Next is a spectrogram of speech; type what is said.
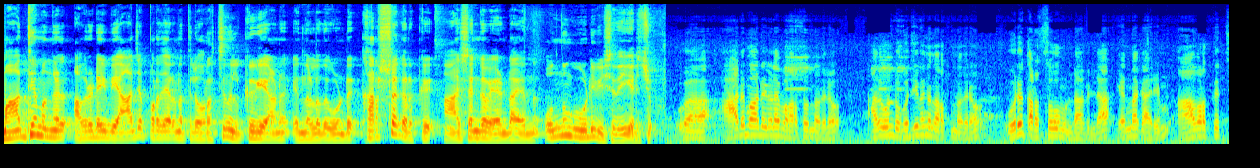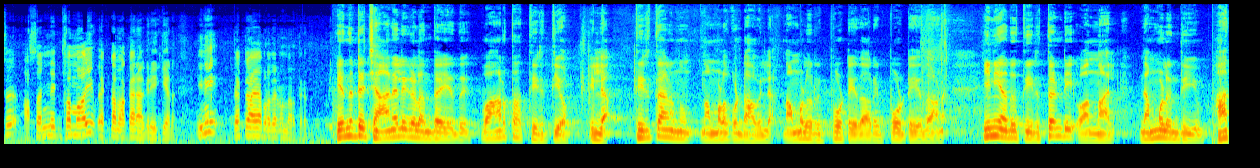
മാധ്യമങ്ങൾ അവരുടെ വ്യാജ പ്രചരണത്തിൽ ഉറച്ചു നിൽക്കുകയാണ് എന്നുള്ളത് കൊണ്ട് കർഷകർക്ക് ആശങ്ക വേണ്ട എന്ന് ഒന്നും കൂടി വിശദീകരിച്ചു. ആടുമാടുകളെ വളർത്തുന്നതിനോ അതുകൊണ്ട് ഉപജീവനം നടത്തുന്നതിനോ ഒരു തടസ്സവും ഉണ്ടാവില്ല എന്ന കാര്യം ആവർത്തിച്ച് അസന്നിഗ്ധമായി വ്യക്തമാക്കാൻ ആഗ്രഹിക്കുകയാണ്. ഇനി തെറ്റായ പ്രചരണം നടത്തരുത്. എന്നിട്ട് ചാനലുകൾ എന്താ ചെയ്ത്? വാർത്ത തിരുത്തിയോ? ഇല്ല. തിരുത്താനൊന്നും നമ്മളെ കൊണ്ടാവില്ല. നമ്മൾ റിപ്പോർട്ട് ചെയ്താൽ റിപ്പോർട്ട് ചെയ്താണ് ഇനി അത് തിരുത്തേണ്ടി വന്നാൽ നമ്മൾ എന്തു ചെയ്യും? ആ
